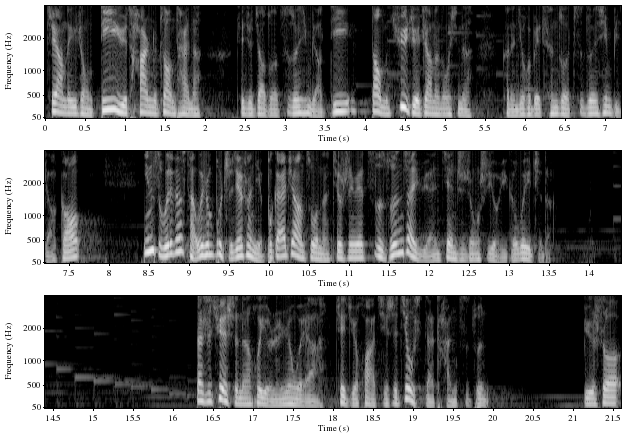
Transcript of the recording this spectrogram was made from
这样的一种低于他人的状态呢，这就叫做自尊心比较低；当我们拒绝这样的东西呢，可能就会被称作自尊心比较高。因此，维特根斯坦为什么不直接说你不该这样做呢？就是因为自尊在语言建制中是有一个位置的。但是确实呢，会有人认为啊，这句话其实就是在谈自尊。比如说，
